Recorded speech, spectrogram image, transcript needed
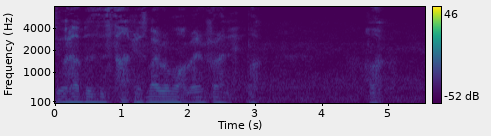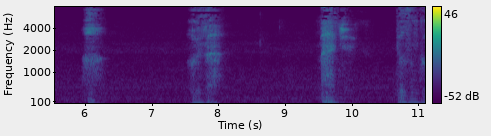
see what happens this time. Here's my remote right in front of me. Look. Look. Look at that. Magic. Doesn't go.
